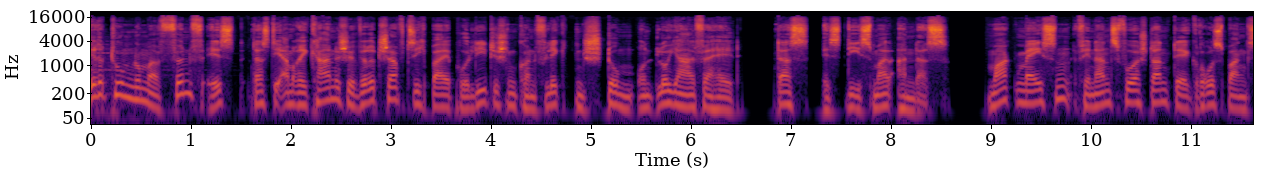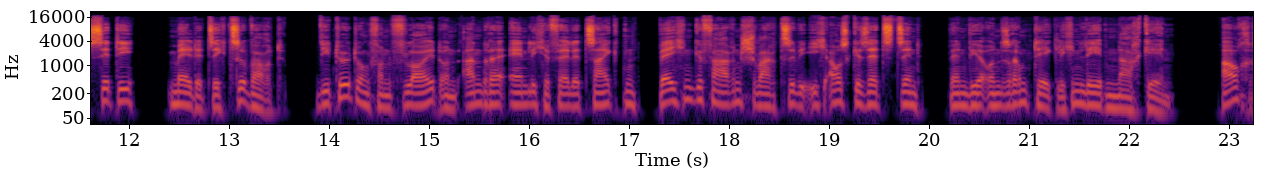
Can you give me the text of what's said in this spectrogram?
Irrtum Nummer 5 ist, dass die amerikanische Wirtschaft sich bei politischen Konflikten stumm und loyal verhält. Das ist diesmal anders. Mark Mason, Finanzvorstand der Großbank City, meldet sich zu Wort. Die Tötung von Floyd und andere ähnliche Fälle zeigten, welchen Gefahren Schwarze wie ich ausgesetzt sind, wenn wir unserem täglichen Leben nachgehen. Auch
